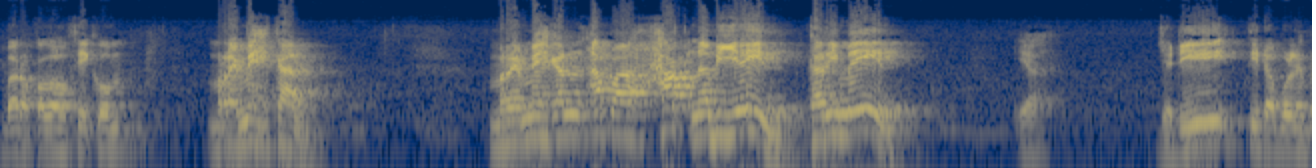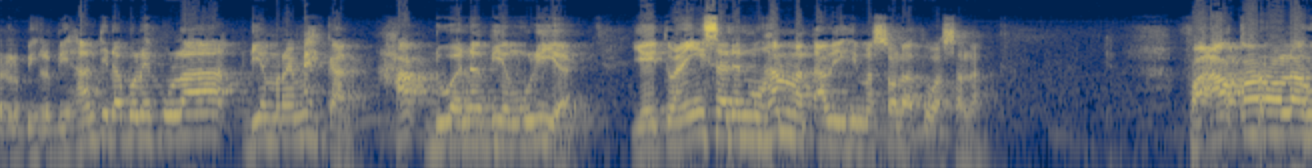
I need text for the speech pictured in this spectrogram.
barakallahu fikum meremehkan. meremehkan apa? Hak nabiyain, karimain. Ya. Jadi tidak boleh berlebih-lebihan, tidak boleh pula dia meremehkan hak dua nabi yang mulia, yaitu Isa dan Muhammad alaihi wassalatu wassalam. Fa'aqarra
